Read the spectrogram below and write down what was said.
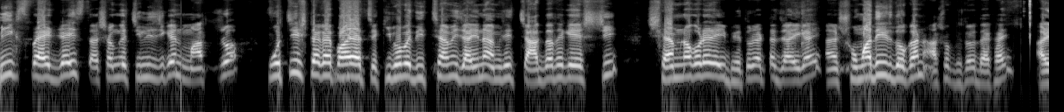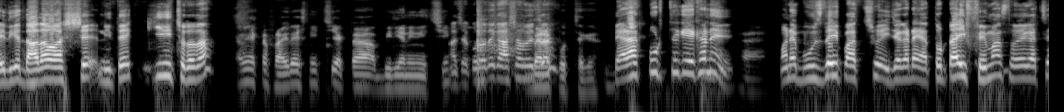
mix fried rice তার সঙ্গে চিলি চিকেন মাত্র পঁচিশ টাকায় পাওয়া যাচ্ছে। কীভাবে দিচ্ছে আমি জানি না আমি সেই চাকদা থেকে এসেছি। শ্যামনগরের এই ভেতরে একটা জায়গায় সমাধির দোকান। আসো ভেতরে দেখাই। আর এদিকে দাদাও আসছে নিতে। কি নিচ্ছ দাদা? আমি একটা ফ্রাইড রাইস নিচ্ছি একটা বিরিয়ানি নিচ্ছি। আচ্ছা কোথা থেকে আসা হয়েছে? ব্যারাকপুর থেকে। ব্যারাকপুর থেকে এখানে? হ্যাঁ। মানে বুঝতেই পারছ এই জায়গাটা এতটাই ফেমাস হয়ে গেছে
